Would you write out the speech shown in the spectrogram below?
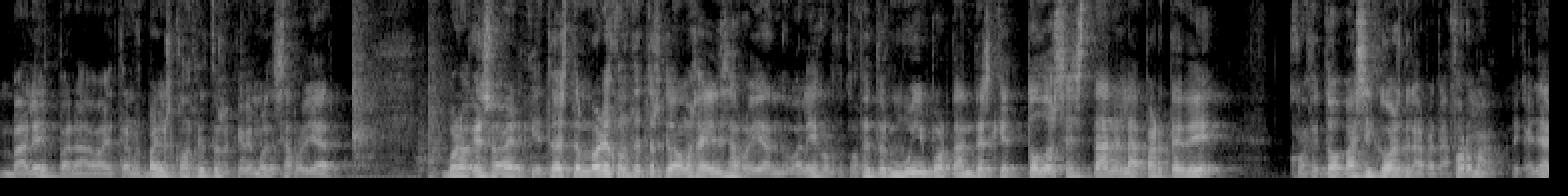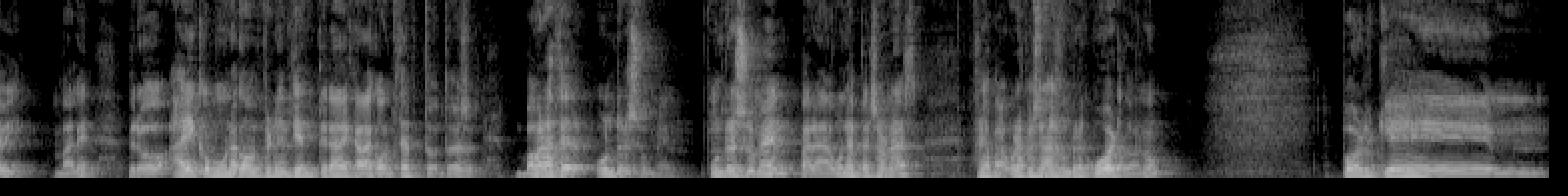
¿vale? Para, tenemos varios conceptos que queremos desarrollar. Bueno, que eso, a ver, que todos estos varios conceptos que vamos a ir desarrollando, ¿vale? Conceptos muy importantes que todos están en la parte de conceptos básicos de la plataforma, de Kayabi, ¿vale? Pero hay como una conferencia entera de cada concepto. Entonces, vamos a hacer un resumen. Un resumen para algunas personas, o sea, para algunas personas es un recuerdo, ¿no? Porque,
